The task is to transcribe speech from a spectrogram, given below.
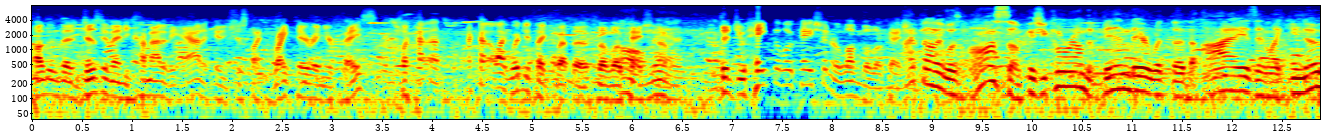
Other than at Disneyland, you come out of the attic and it's just like right there in your face. So I kind of, I kind of like. What'd you think about the, the oh, location? of it? man. Did you hate the location or love the location? I thought it was awesome because you come around the bend there with the, the eyes and like you know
